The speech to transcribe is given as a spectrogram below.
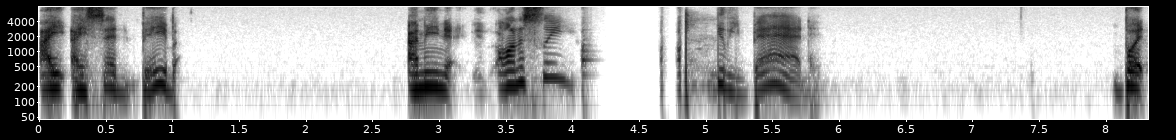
i i said babe i mean honestly really bad but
